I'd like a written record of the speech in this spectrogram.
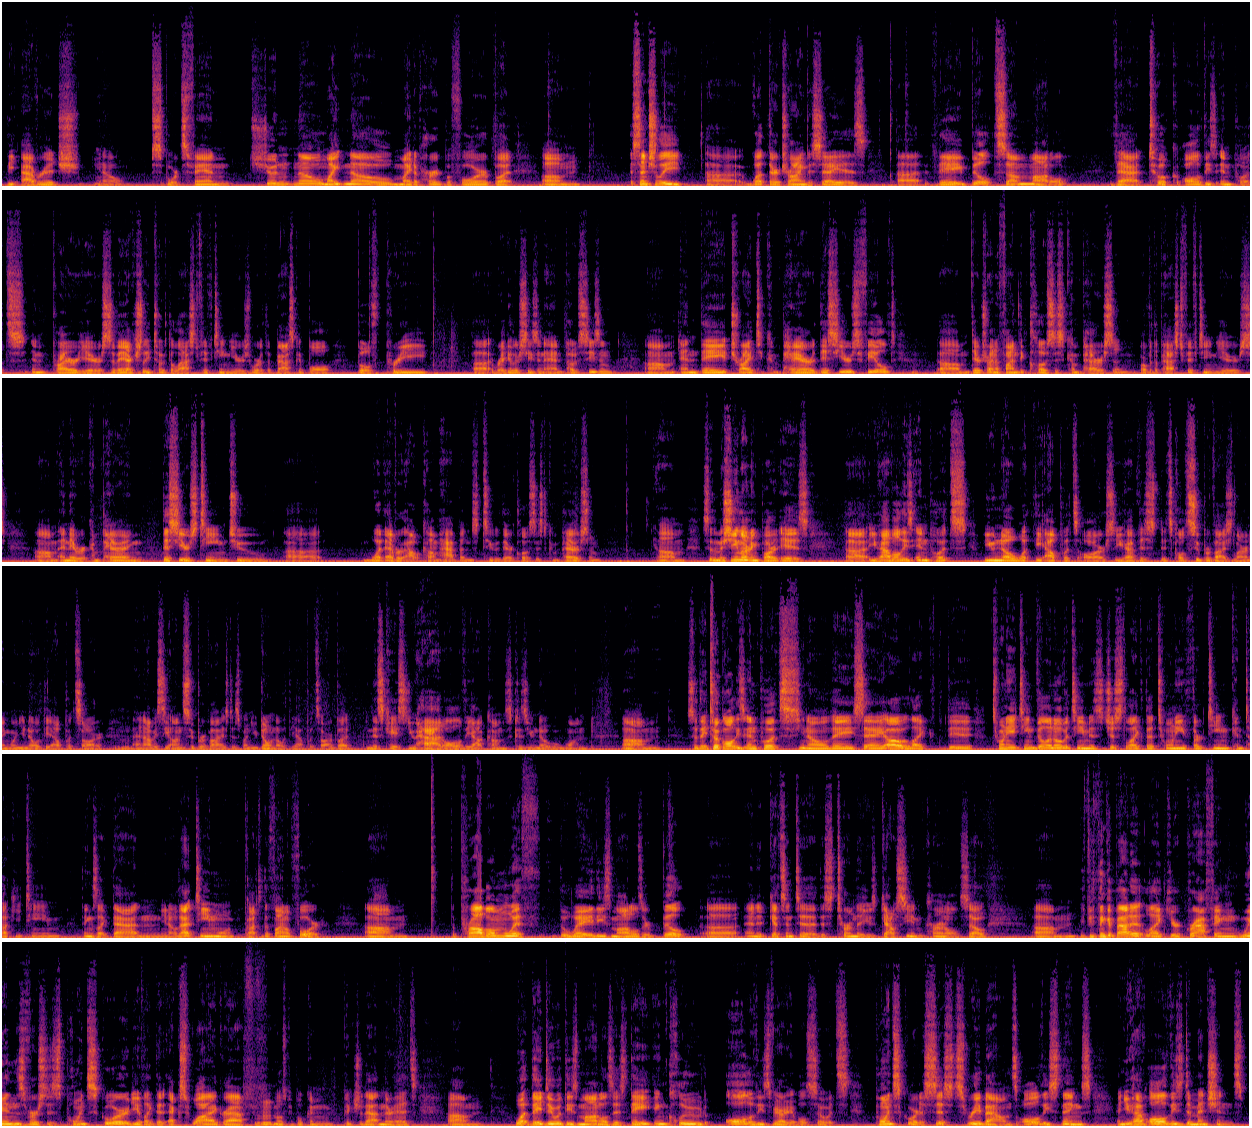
the average, you know, sports fan shouldn't know, might know, might have heard before, but um, essentially uh, what they're trying to say is uh, they built some model that took all of these inputs in prior years. So they actually took the last 15 years worth of basketball, both pre uh, regular season and postseason, um, and they tried to compare this year's field. Um, they're trying to find the closest comparison over the past 15 years. Um, and they were comparing this year's team to uh, whatever outcome happened to their closest comparison. Um, so the machine learning part is uh, you have all these inputs, you know what the outputs are. So you have this, it's called supervised learning when you know what the outputs are. And obviously, unsupervised is when you don't know what the outputs are. But in this case, you had all of the outcomes because you know who won. Um, so they took all these inputs, you know, they say, oh, like the 2018 Villanova team is just like the 2013 Kentucky team, things like that. And, you know, that team got to the Final Four. Um, the problem with the way these models are built, uh, and it gets into this term they use, Gaussian kernel. So um, if you think about it like you're graphing wins versus points scored, you have like that XY graph. Most people can picture that in their heads. Um, what they do with these models is they include all of these variables. So it's points scored, assists, rebounds, all these things, and you have all these dimensions,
